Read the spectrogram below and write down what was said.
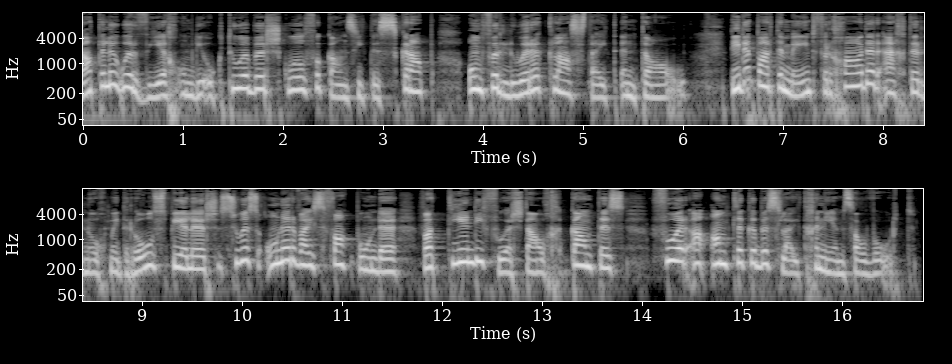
dat hulle oorweeg om die Oktober skoolvakansie te skrap om verlore klastyd in te haal. Die departement vergader egter nog met rolspelers soos onderwysvakbonde wat teen die voorstel gekant is voor 'n amptelike besluit geneem sal word.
